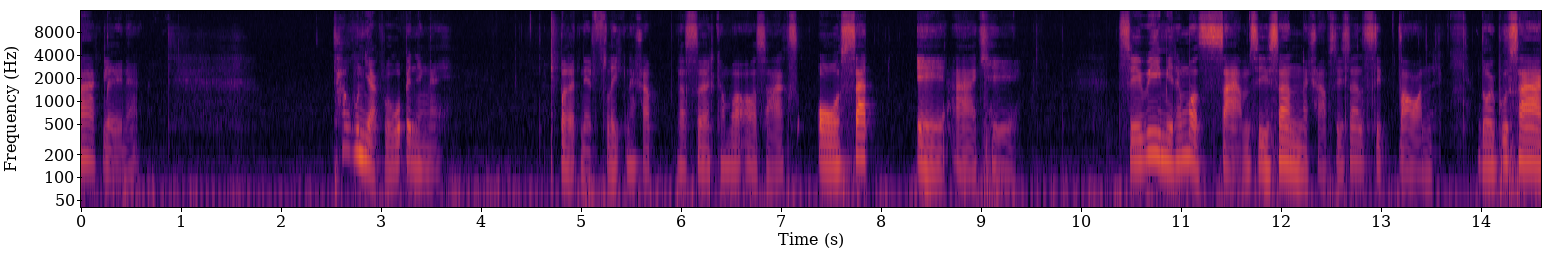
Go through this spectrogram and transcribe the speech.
มาก ๆ เลยนะ ถ้าคุณอยากรู้ว่าเป็นยังไง เปิด Netflix นะครับ แล้ว search คำว่า Ozark O Z A R K ซีรีส์มีทั้งหมด 3 ซีซั่นนะครับ ซีซั่น 10 ตอน โดยผู้สร้าง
